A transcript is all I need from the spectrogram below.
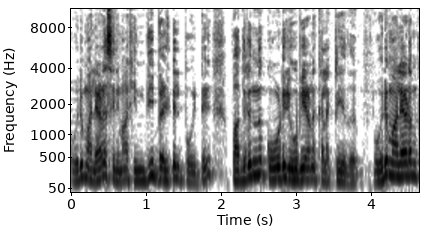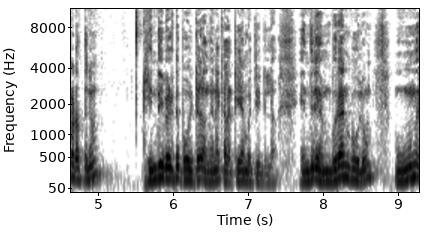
ഒരു മലയാള സിനിമ ഹിന്ദി ബെൽറ്റിൽ പോയിട്ട് പതിനൊന്ന് കോടി രൂപയാണ് കളക്ട് ചെയ്തത്. ഒരു മലയാളം പടത്തിനും ഹിന്ദി ബെൽറ്റ് പോയിട്ട് അങ്ങനെ കളക്ട് ചെയ്യാൻ പറ്റിയിട്ടില്ല. എന്തിന് എമ്പുരാൻ പോലും മൂന്ന്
